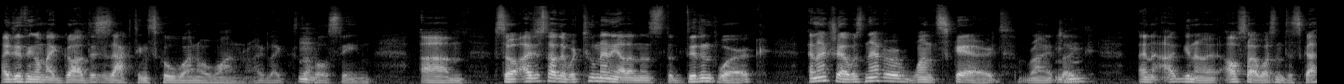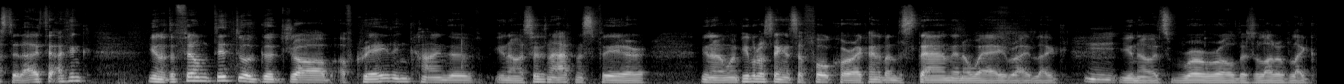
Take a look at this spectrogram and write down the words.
I did think, oh my God, this is acting school 101, right? Like the whole scene. Um, so I just thought there were too many elements that didn't work. And actually, I was never once scared, right? Like, and I, you know, also I wasn't disgusted. I, th- I think, you know, the film did do a good job of creating kind of, you know, a certain atmosphere you know, when people are saying it's a folk horror, I kind of understand in a way, right? Like, mm. you know, it's rural. There's a lot of like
